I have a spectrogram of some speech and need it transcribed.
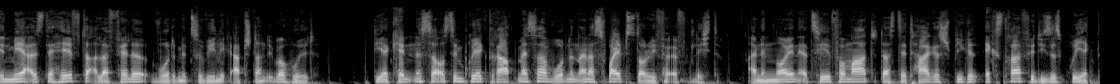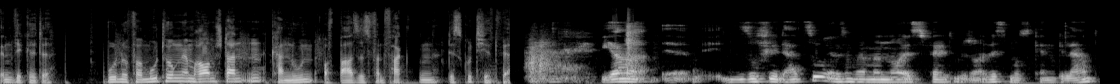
in mehr als der Hälfte aller Fälle wurde mit zu wenig Abstand überholt. Die Erkenntnisse aus dem Projekt Radmesser wurden in einer Swipe Story veröffentlicht, einem neuen Erzählformat, das der Tagesspiegel extra für dieses Projekt entwickelte. Wo nur Vermutungen im Raum standen, kann nun auf Basis von Fakten diskutiert werden. Ja, äh, so viel dazu. Jetzt haben wir mal ein neues Feld im Journalismus kennengelernt.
